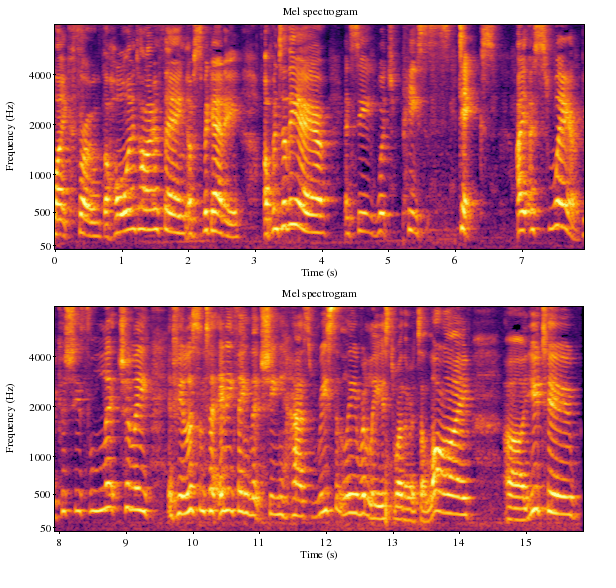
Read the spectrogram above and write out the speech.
like throw the whole entire thing of spaghetti up into the air and see which piece sticks. I, I, swear, because she's literally, if you listen to anything that she has recently released, whether it's a live, uh, YouTube,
